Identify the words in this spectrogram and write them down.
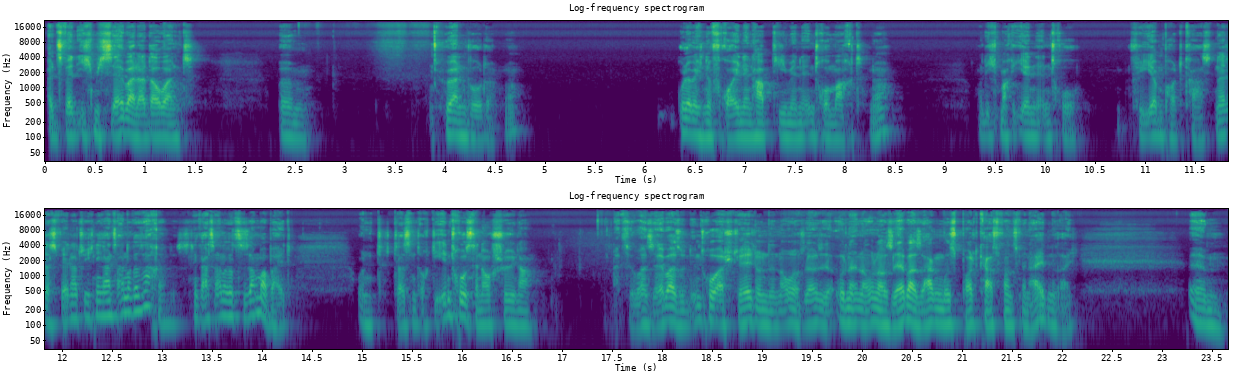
als wenn ich mich selber da dauernd ähm, hören würde. Ne? Oder wenn ich eine Freundin habe, die mir ein Intro macht. Ne? Und ich mache ihr ein Intro für ihren Podcast. Ne? Das wäre natürlich eine ganz andere Sache. Das ist eine ganz andere Zusammenarbeit. Und da sind auch die Intros dann auch schöner. Als wenn man selber so ein Intro erstellt und dann auch, und dann auch noch selber sagen muss, Podcast von Sven Heidenreich. Ähm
